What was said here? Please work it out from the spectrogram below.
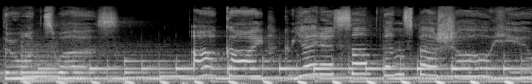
There once was a guy created something special. He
